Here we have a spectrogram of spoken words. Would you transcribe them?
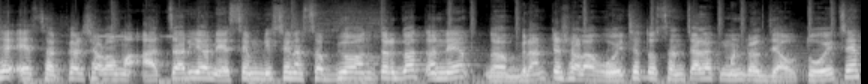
છે એ સરકારી શાળાઓમાં આચાર્ય અને એસએમડીસીના સભ્યો અંતર્ગત અને ગ્રાન્ટ શાળા હોય છે તો સંચાલક મંડળ જે આવતું હોય છે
